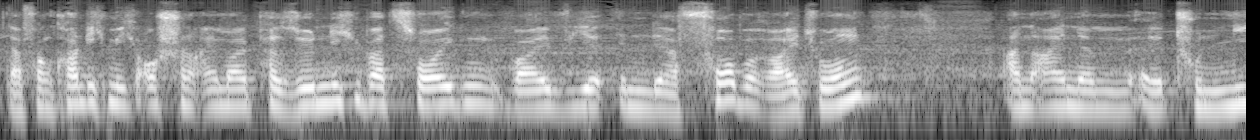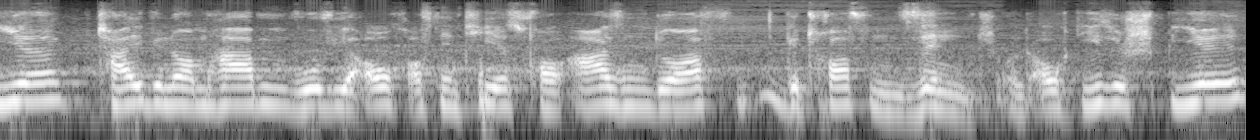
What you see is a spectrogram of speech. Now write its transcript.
Davon konnte ich mich auch schon einmal persönlich überzeugen, weil wir in der Vorbereitung an einem äh, Turnier teilgenommen haben, wo wir auch auf den TSV Asendorf getroffen sind. Und auch dieses Spiel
